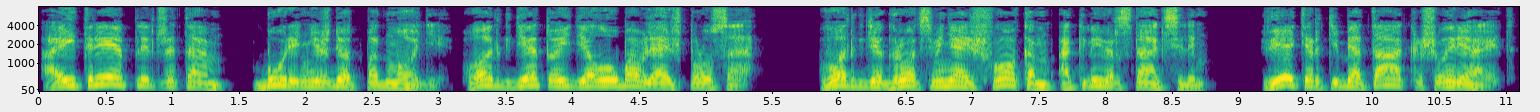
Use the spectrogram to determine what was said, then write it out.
А и треплет же там. Буря не ждет подмоги. Вот где то и дело убавляешь паруса. Вот где грот сменяешь фоком, а кливер с такселем. Ветер тебя так швыряет.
